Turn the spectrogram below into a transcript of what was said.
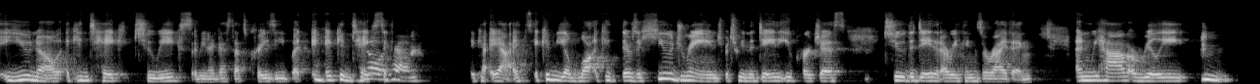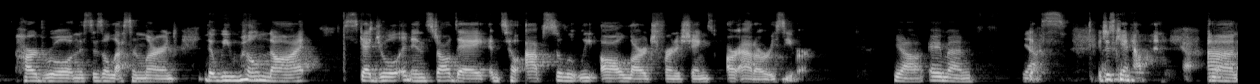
you know, it can take two weeks. I mean, I guess that's crazy, but it, it can take no, six. It it yeah, it's, it can be a lot. Can, there's a huge range between the day that you purchase to the day that everything's arriving. And we have a really hard rule, and this is a lesson learned, that we will not schedule an install day until absolutely all large furnishings are at our receiver. Yeah, amen. Yes, it just can't happen. Yeah. Um,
